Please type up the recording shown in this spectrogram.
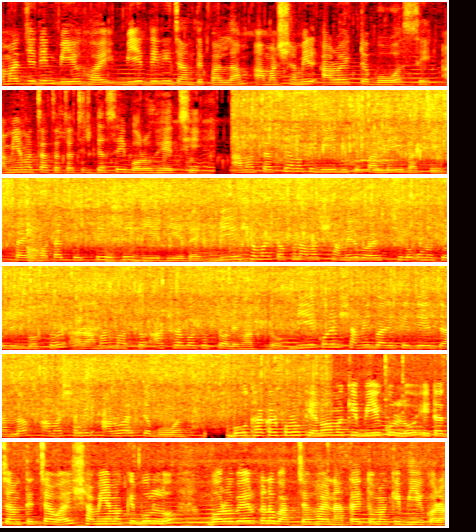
আমার যেদিন বিয়ে হয়, বিয়ের দিনই জানতে পারলাম আমার স্বামীর আরও একটা বউ আছে। আমি আমার চাচা চাচির কাছেই বড় হয়েছি। আমার চাচি আমাকে বিয়ে দিতে পারলেই বাঁচে। তাই হঠাৎ দেখতে এসেই বিয়ে দিয়ে দেয়। বিয়ের সময় তখন আমার স্বামীর বয়স ছিল উনচল্লিশ বছর আর আমার মাত্র আঠারো বছর চলে মাত্র। বিয়ে করে স্বামীর বাড়িতে যেয়ে জানলাম আমার স্বামীর আরও একটা বউ আছে। বউ থাকার পরও কেন আমাকে বিয়ে করল এটা জানতে চাওয়ায় স্বামী আমাকে বলল, বড় বউয়ের কোনো বাচ্চা হয় না, তাই তোমাকে বিয়ে করা।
